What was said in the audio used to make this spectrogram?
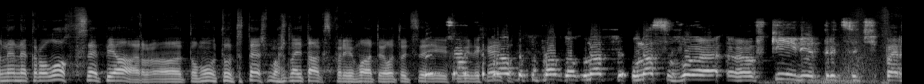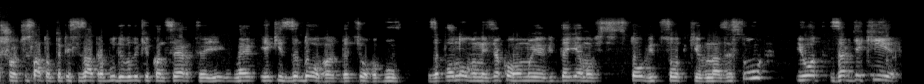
е, не некролог, все піар. Е, тому тут теж можна і так сприймати от цієї хвилі це правда, це правда. У нас у нас в, е, в Києві 31 числа, тобто післязавтра, буде великий концерт, який задовго до цього був запланований, з якого ми віддаємо 100% на ЗСУ. І от завдяки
